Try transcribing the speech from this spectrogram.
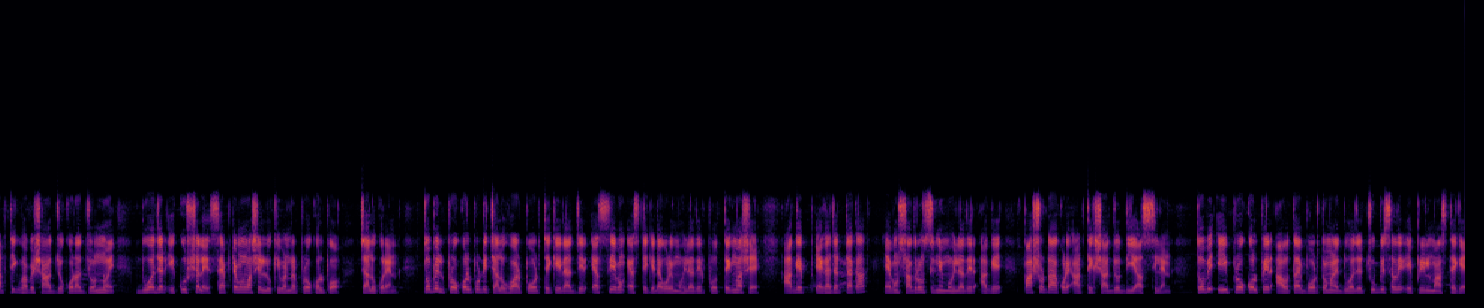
আর্থিকভাবে সাহায্য করার জন্যই দু হাজার একুশ সালে সেপ্টেম্বর মাসের লক্ষ্মী ভাণ্ডার প্রকল্প চালু করেন। তবে প্রকল্পটি চালু হওয়ার পর থেকে রাজ্যের এসসি এবং এসটি ক্যাটাগরি মহিলাদের প্রত্যেক মাসে আগে এক হাজার টাকা এবং সাধারণ শ্রেণির মহিলাদের আগে পাঁচশো টাকা করে আর্থিক সাহায্য দিয়ে আসছিলেন। তবে এই প্রকল্পের আওতায় বর্তমানে দু হাজার চব্বিশ সালের এপ্রিল মাস থেকে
